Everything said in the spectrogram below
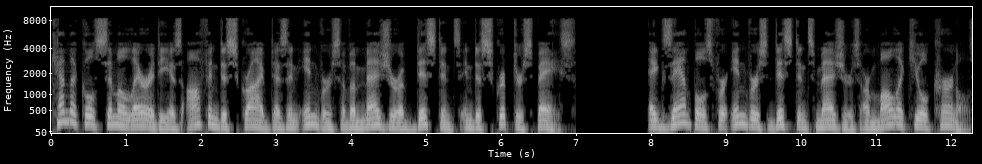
Chemical similarity is often described as an inverse of a measure of distance in descriptor space. Examples for inverse distance measures are molecule kernels,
